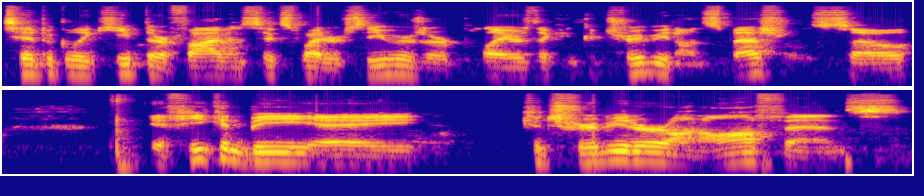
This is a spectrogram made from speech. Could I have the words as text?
typically keep their five and six wide receivers or players that can contribute on specials. So if he can be a contributor on offense,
